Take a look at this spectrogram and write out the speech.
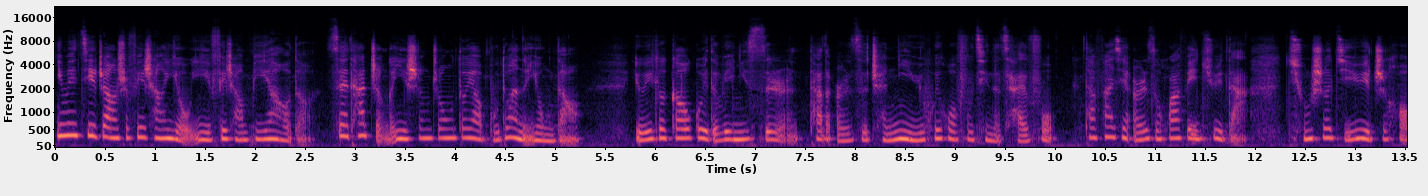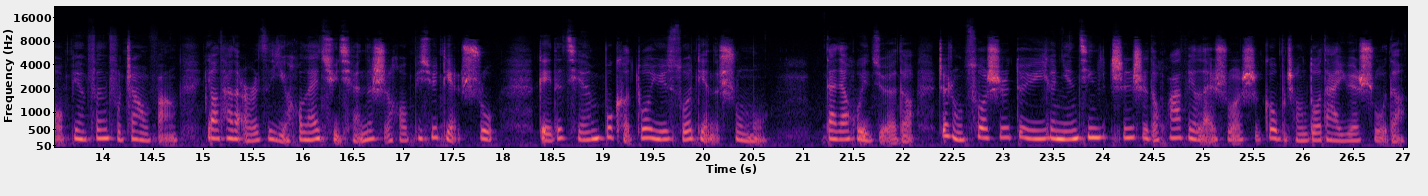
因为记账是非常有益、非常必要的，在他整个一生中都要不断的用到。有一个高贵的威尼斯人，他的儿子沉溺于挥霍父亲的财富。他发现儿子花费巨大，穷奢极欲之后，便吩咐账房要他的儿子以后来取钱的时候必须点数，给的钱不可多于所点的数目。大家会觉得这种措施对于一个年轻绅士的花费来说是构不成多大约束的，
